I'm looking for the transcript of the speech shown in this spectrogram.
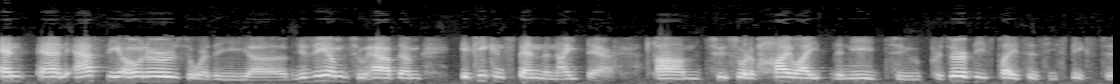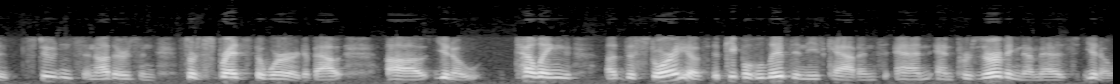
and and asks the owners or the uh, museums who have them if he can spend the night there um, to sort of highlight the need to preserve these places. He speaks to students and others and sort of spreads the word about, uh, you know, telling uh, the story of the people who lived in these cabins and, and preserving them as, you know,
